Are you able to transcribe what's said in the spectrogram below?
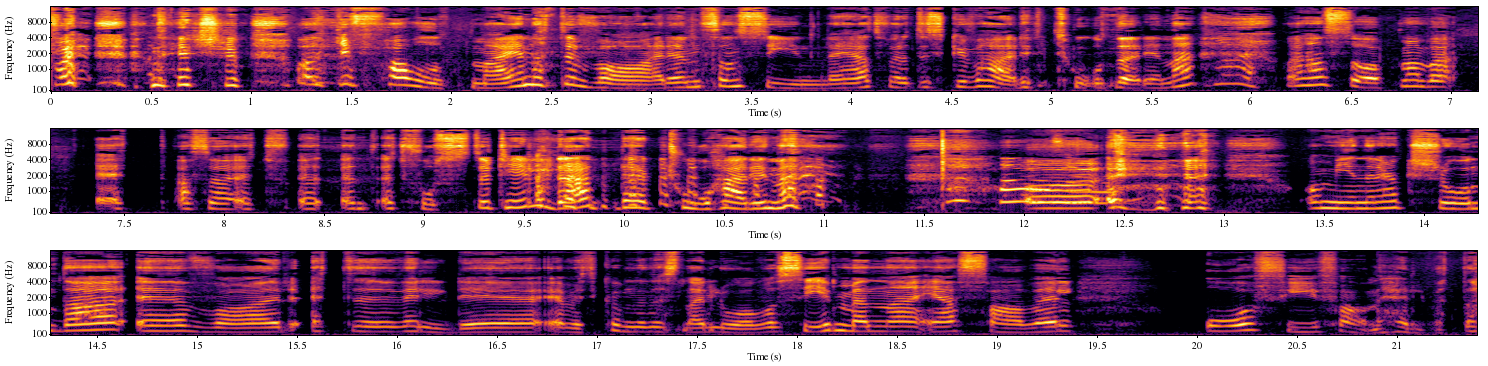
for det hadde ikke falt meg inn at det var en sannsynlighet for at det skulle være to der inne. Og han så på meg bare et, Altså, et, et, et foster til. Det er, det er, to her inne. og, og min reaksjon da eh, var et veldig Jeg vet ikke om det nesten er lov å si, men eh, jeg sa vel å, fy faen i helvete.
